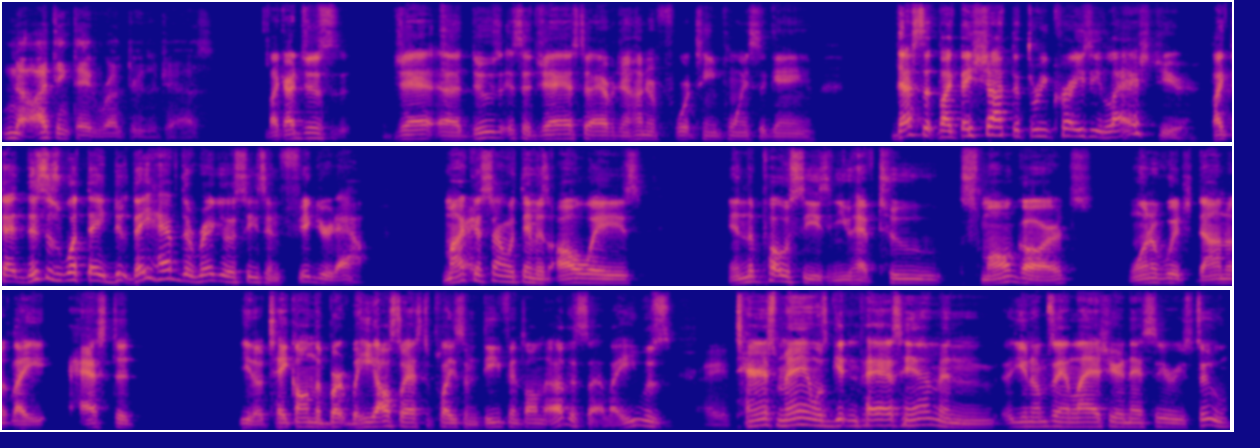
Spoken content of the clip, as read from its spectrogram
No, I think they'd run through the Jazz. Like I just Jazz uh, dudes. It's a Jazz to averaging 114 points a game. That's the, like they shot the three crazy last year. Like that. This is what they do. They have the regular season figured out. My right. concern with them is always in the postseason. You have two small guards, one of which Donald like has to, you know, take on the but he also has to play some defense on the other side. Like he was, right. Terance Mann was getting past him, and you know I'm saying last year in that series too.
